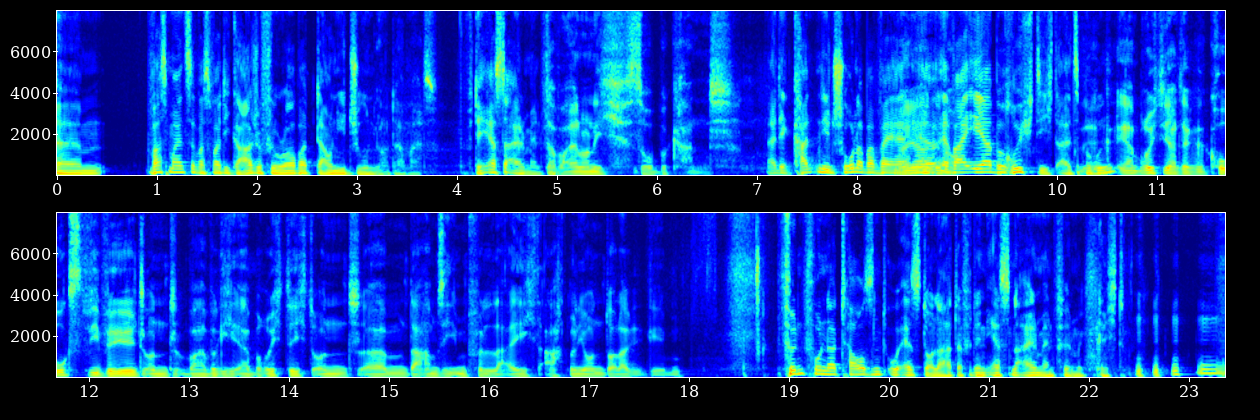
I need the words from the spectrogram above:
Ähm, was meinst du, was war die Gage für Robert Downey Jr. damals? Der erste Iron Man-Film. Da war er noch nicht so bekannt. Ja, der kannten ihn schon, aber war er, Ja, ja, er, er genau. war eher berüchtigt als berühmt. Er berüchtigt, hat er gekokst wie wild und war wirklich eher berüchtigt und ähm, da haben sie ihm vielleicht 8 Millionen Dollar gegeben. 500.000 US-Dollar hat er für den ersten Iron Man-Film gekriegt. Wir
